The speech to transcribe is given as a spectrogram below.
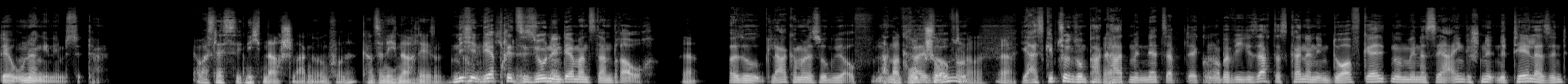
der unangenehmste Teil. Aber es lässt sich nicht nachschlagen irgendwo, ne? Kannst du nicht nachlesen. Nicht in Irgendwie der Präzision, Nee. in der man es dann braucht. Ja. Also klar kann man das irgendwie auf Landkreise schon, so. ja. ja. es gibt schon so ein paar Karten ja. mit Netzabdeckung, aber wie gesagt, das kann dann im Dorf gelten und wenn das sehr eingeschnittene Täler sind,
